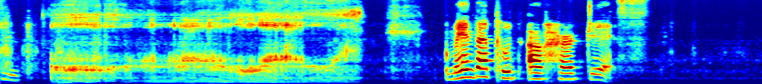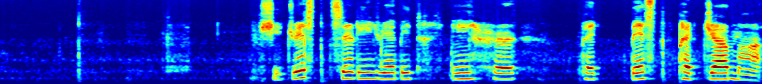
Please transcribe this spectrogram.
suit. Amanda put on her dress. She dressed Sally Rabbit in her best pajamas.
